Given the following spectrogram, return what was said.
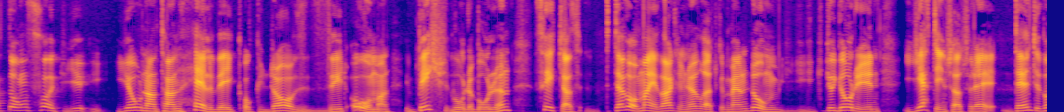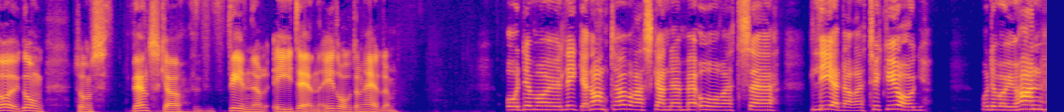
att de fick Jonathan Hellvik och David Åhman i beachvolleybollen fick att det var mig verkligen överraskande, men de gjorde ju en jätteinsats för det, det är inte varje gång som svenskar vinner i den idrotten heller. Och det var ju likadant överraskande med årets eh, ledare, tycker jag. Och det var ju han,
